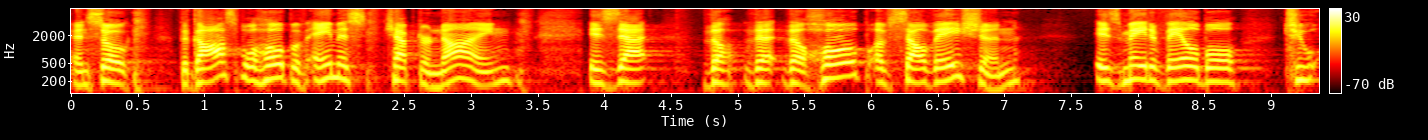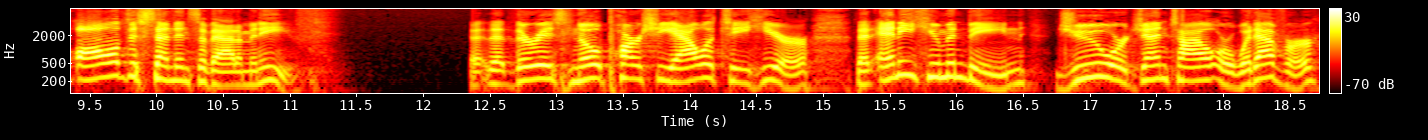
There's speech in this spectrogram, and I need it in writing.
And so the gospel hope of Amos chapter 9 is that the, the, the hope of salvation is made available to all descendants of Adam and Eve. That, that there is no partiality here, that any human being, Jew or Gentile or whatever,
